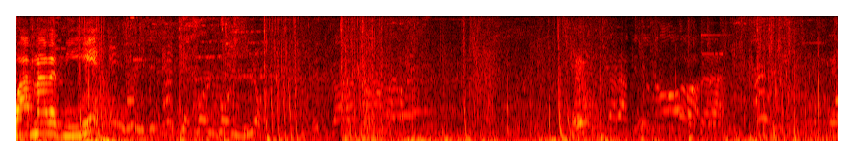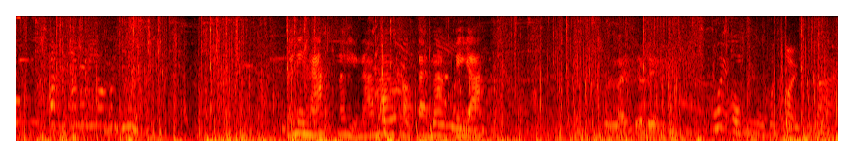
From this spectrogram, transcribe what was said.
วาดมาแบบนี้ ไม่นี่นะเราอยู่หน้าบ้านเขาแต่มากไปยะเป็นไรจะเล่นอุ้ยโอ้โหมันต่อยกูตาย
